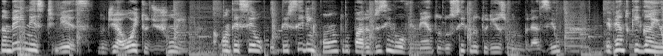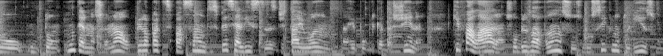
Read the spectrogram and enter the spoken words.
Também neste mês, no dia 8 de junho, aconteceu o terceiro encontro para o desenvolvimento do cicloturismo no Brasil, evento que ganhou um tom internacional pela participação de especialistas de Taiwan, na República da China, que falaram sobre os avanços no cicloturismo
